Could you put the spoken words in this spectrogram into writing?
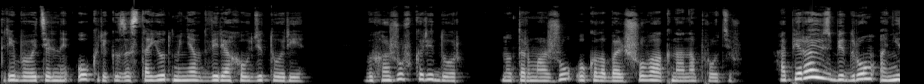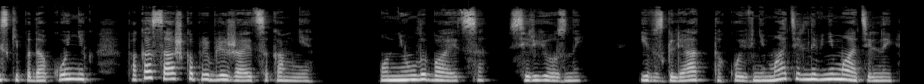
Требовательный окрик застает меня в дверях аудитории. Выхожу в коридор но торможу около большого окна напротив. Опираюсь бедром о низкий подоконник, пока Сашка приближается ко мне. Он не улыбается, серьезный. И взгляд такой внимательный-внимательный,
